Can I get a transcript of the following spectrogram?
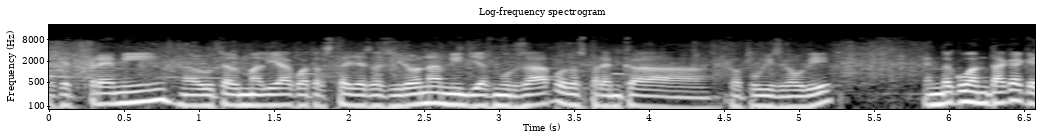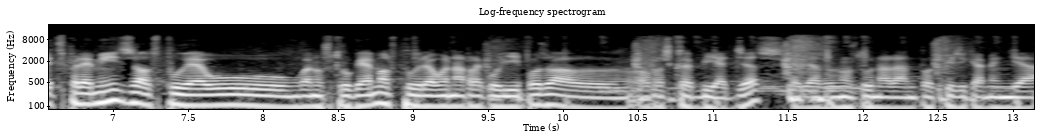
aquest premi a l'hotel Malià 4 estrelles a Girona, amb nit i esmorzar, doncs esperem que, que el puguis gaudir. Hem de comentar que aquests premis els podeu, quan us truquem, els podreu anar a recollir doncs, al, al Resclet Viatges, que ja us donaran doncs, físicament ja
